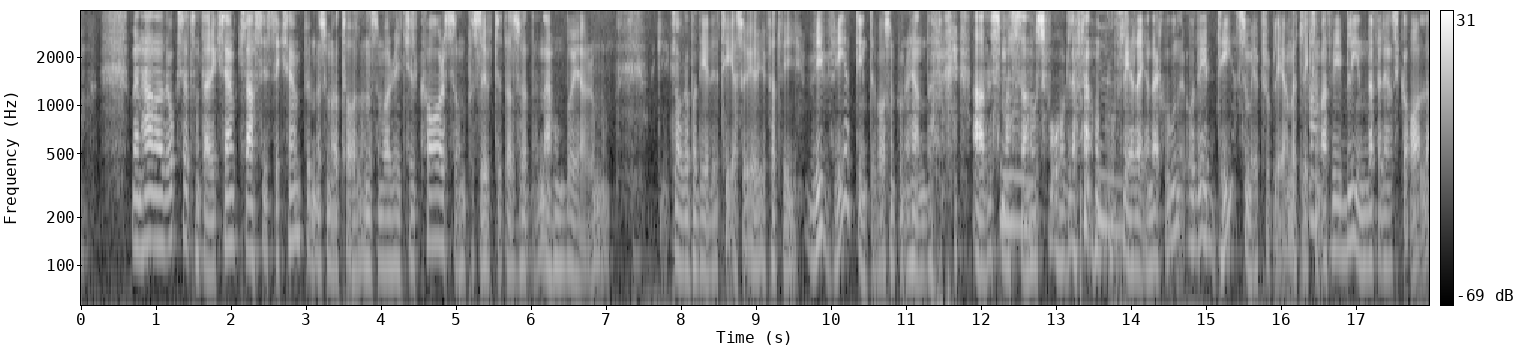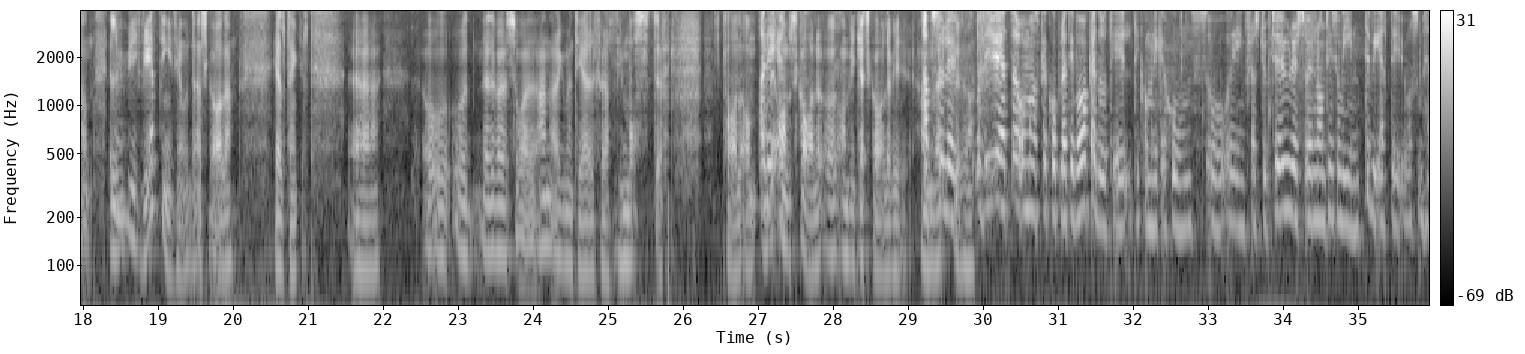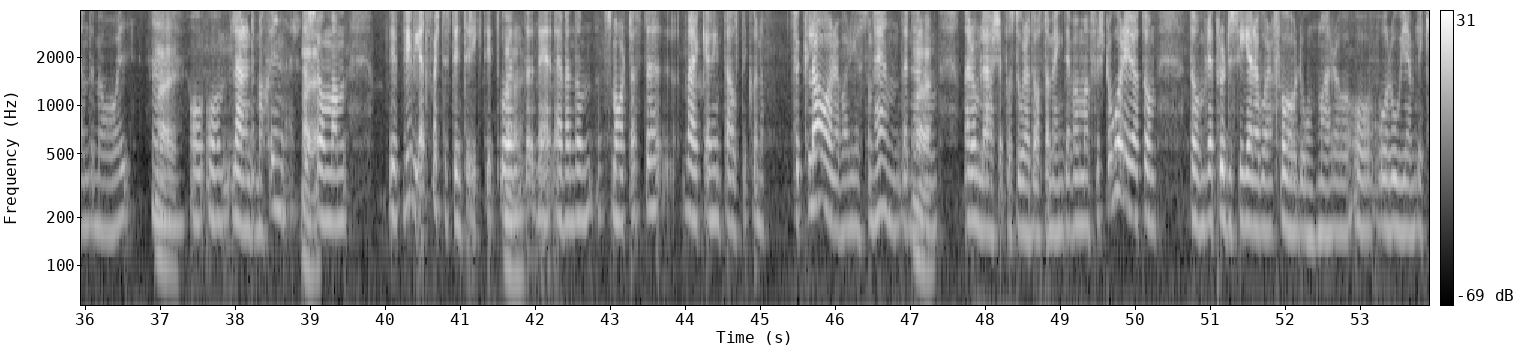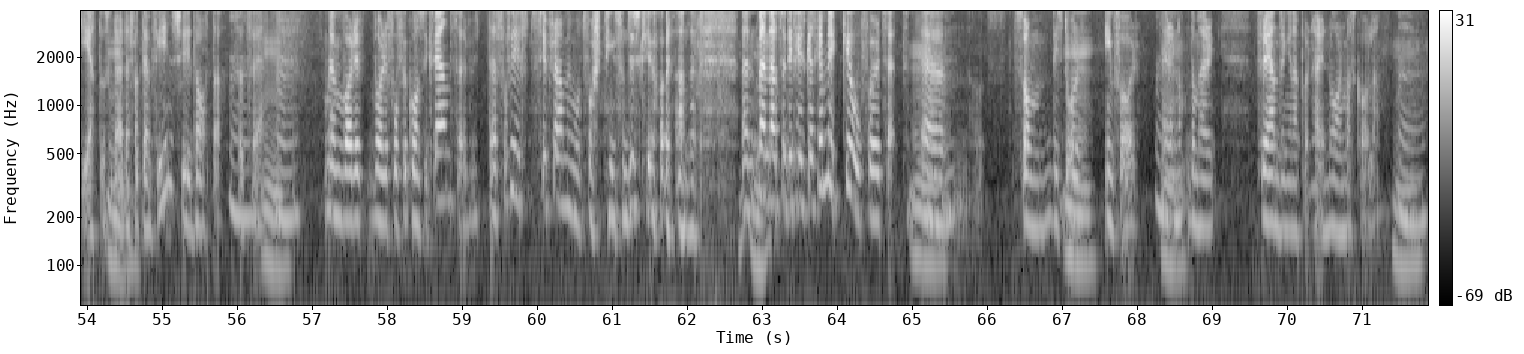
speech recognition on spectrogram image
Men han hade också ett sånt där exempel, klassiskt exempel med som var talande som var Rachel Carson på slutet. Alltså när hon börjar om, klaga på DDT så är det ju för att vi, vi vet inte vad som kommer att hända med arvsmassan Mm. hos fåglarna och, Mm. flera generationer. Och det är det som är problemet. Liksom, Ja. Att vi är blinda för den skalan. Eller Mm. vi vet ingenting om den skalan helt enkelt. Eh, och, och det var så han argumenterade för att vi måste tala om, Ja, om, om, skalor, och om vilka skalor vi Absolut, använder. och det är ju ett, om man ska koppla tillbaka då till, till kommunikations och, och infrastrukturer så är det någonting som vi inte vet är ju vad som händer med AI Mm. Och, och lärande maskiner. Nej. Alltså om man, vi, vi vet faktiskt inte riktigt och en, det, även de smartaste verkar inte alltid kunna förklara vad det är som händer när, Nej. de, när de lär sig på stora datamängder. Vad man förstår är ju att de, de reproducerar våra fördomar och, och vår ojämlikhet och sådär Mm. därför att den finns ju i data så Mm. att säga. Mm. Mm. Men vad det, vad det får för konsekvenser, där får vi se fram emot forskning som du ska göra Anna. Men, Mm. men alltså det finns ganska mycket oförutsett Mm. eh, som vi står Mm. inför med Mm. den, de här förändringarna på den här enorma skalan. Mm.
